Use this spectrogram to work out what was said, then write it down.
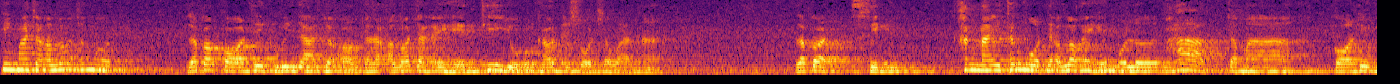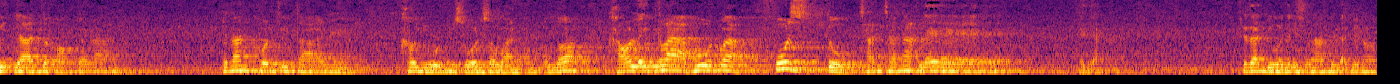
นี่มาจากอัลลอฮ์ทั้งหมด แล้วก็ก่อนที่วิญญาณจะออกจากอัลลอฮ์จะให้เห็นที่อยู่ของเขาในสวนสวรรค์นะแล้วก็สิ่งข้างในทั้งหมดเนี่ยอัลลอฮ์ให้เห็นหมดเลย ภาพจะมาก่อนที่วิญญาณจะออกจากร่าง ฉะนั้นคนที่ตายเนี่ยเขาอยู่ในสวนสวรรค์ของอัลลอฮ์เขาเลยกล้าพูดว่า ฟุสตุฉันชนะแล้วเห็นยังฉะนั้นอยู่ในอิสลามเป็นอะไรพี่น้อง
